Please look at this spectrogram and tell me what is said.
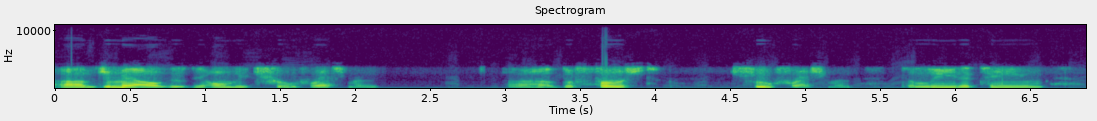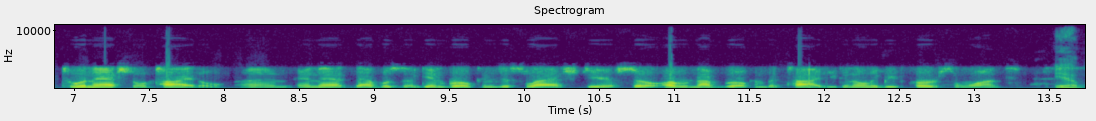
um, Jamelle is the only true freshman, uh, the first true freshman to lead a team to a national title, and, and that that was again broken just last year. So, or not broken, but tied. You can only be first once. Yep.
